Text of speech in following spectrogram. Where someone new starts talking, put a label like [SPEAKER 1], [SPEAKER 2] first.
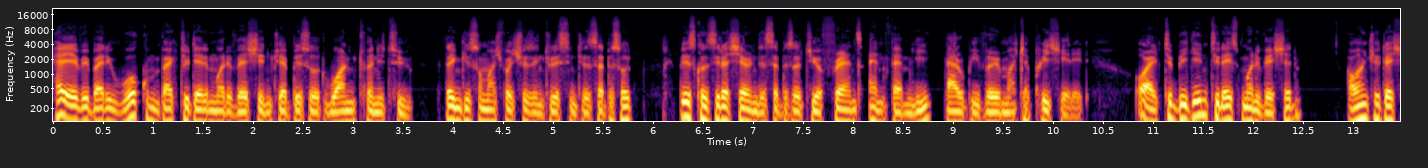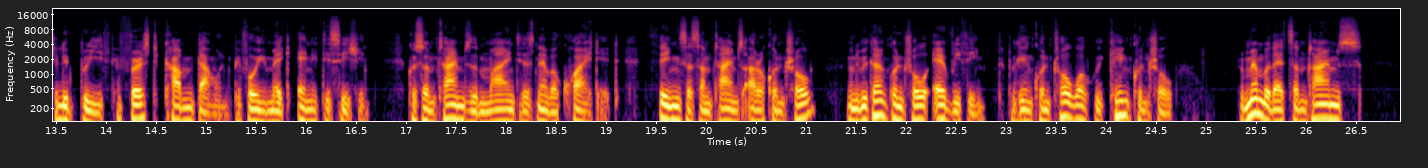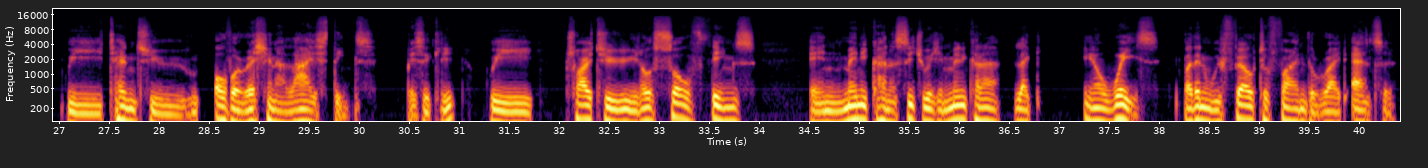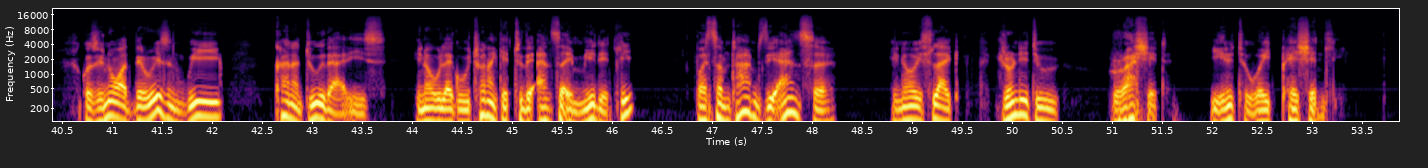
[SPEAKER 1] Hey everybody, welcome back to Daily Motivation to episode 122. Thank you so much for choosing to listen to this episode. Please consider sharing this episode to your friends and family. That would be very much appreciated. Alright, to begin today's motivation, I want you to actually breathe. First, calm down before you make any decision. Because sometimes the mind is never quieted. Things are sometimes out of control, and we can't control everything. We can control what we can control. Remember that sometimes we tend to over rationalize things. Basically, we try to, you know, solve things in many kind of situations, many kind of like, you know, ways. But then we fail to find the right answer. Because you know what? The reason we kind of do that is, you know, like we're trying to get to the answer immediately. But sometimes the answer, you know, it's like you don't need to rush it. You need to wait patiently.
